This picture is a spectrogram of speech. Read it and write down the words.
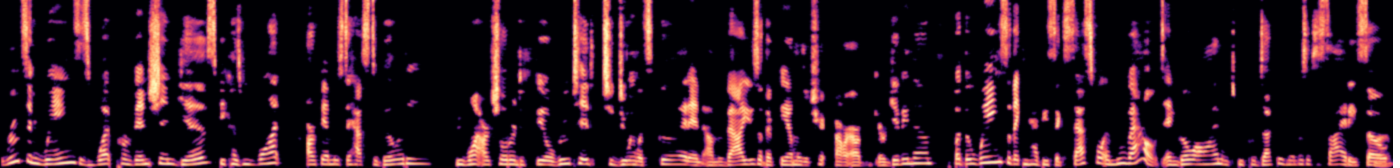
roots and wings is what prevention gives because we want our families to have stability, We want our children to feel rooted to doing what's good and um, the values that their families are, are, are, are giving them, but the wings so they can have, be successful and move out and go on and to be productive members of society. So right.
